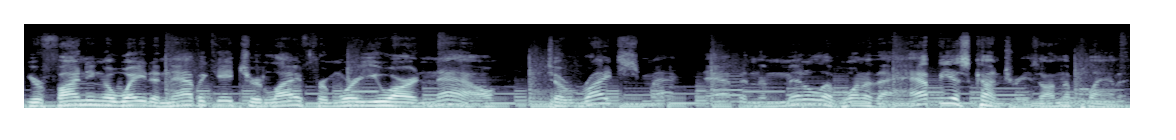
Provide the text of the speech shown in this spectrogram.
You're finding a way to navigate your life from where you are now to right smack dab in the middle of one of the happiest countries on the planet.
